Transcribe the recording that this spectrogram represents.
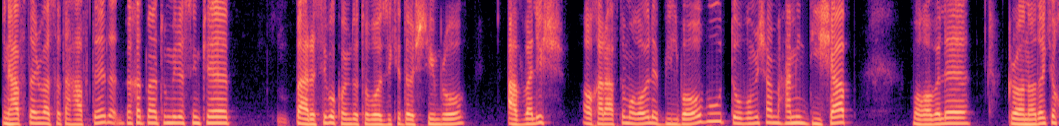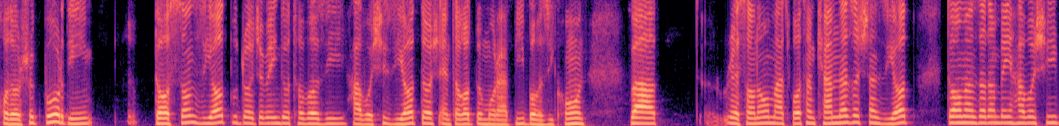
این هفته داریم وسط هفته. به خدمتتون می‌رسیم که بررسی بکنیم دو تا بازی که داشتیم رو. اولیش آخر هفته مقابل بیلباو بود. دومیش هم همین دیشب مقابل گرانادا که خدا بردیم داستان زیاد بود راجع به این دوتا بازی هواشی زیاد داشت انتقاد به مربی بازیکن و رسانه و مطبوعات هم کم نذاشتن زیاد دامن زدن به این هواشی.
